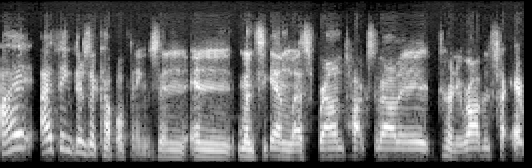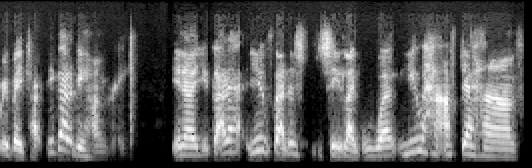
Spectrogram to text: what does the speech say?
I I think there's a couple things, and and once again, Les Brown talks about it. Tony Robbins, talk, everybody talks. You got to be hungry. You know, you got to you've got to see like what you have to have.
